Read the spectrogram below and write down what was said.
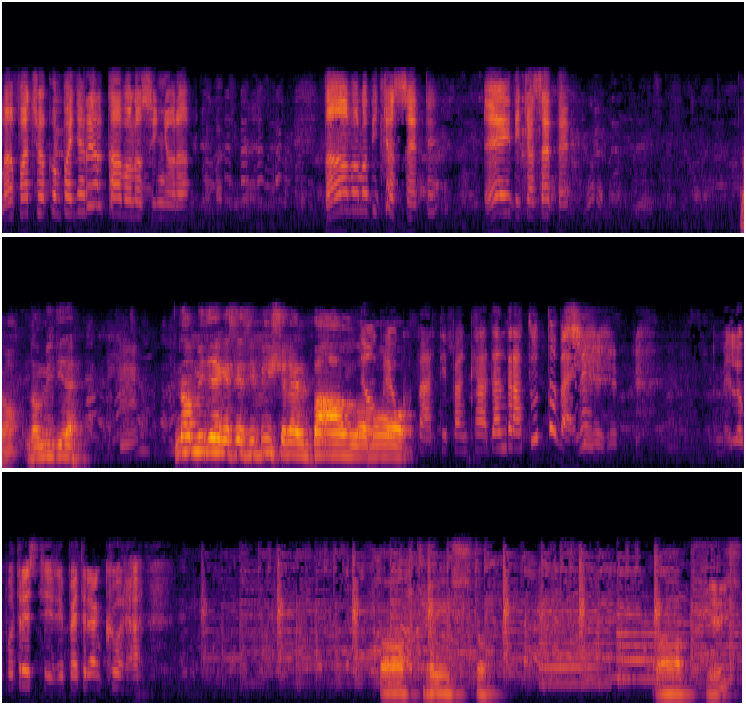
La faccio accompagnare al tavolo, signora. Tavolo 17. 17? Ehi, 17? No, non mi dire. Mm? Non mi dire che si esibisce nel ballo. Non mo. preoccuparti, Pancada, andrà tutto bene. Sì. Me lo potresti ripetere ancora? Oh Cristo. Oh Cristo.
